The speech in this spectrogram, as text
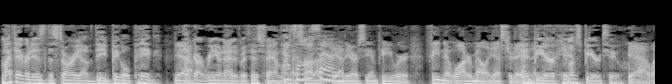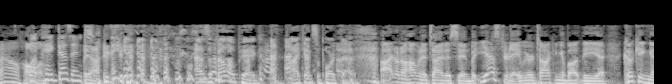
My favorite is the story of the big old pig Yeah. that got reunited with his family. That's I saw that. awesome. Yeah, the RCMP were feeding it watermelon yesterday. and then- beer. He loves beer too. Yeah, well, all What of- pig doesn't? Yeah. As a fellow pig, I can support that. I don't know how I'm going to tie this in, but yesterday we were talking about the uh, cooking uh,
